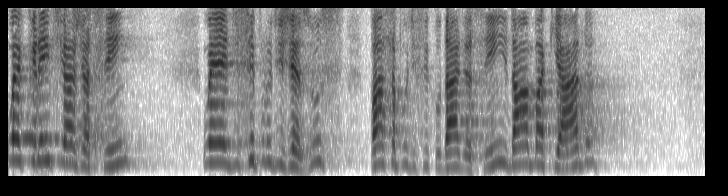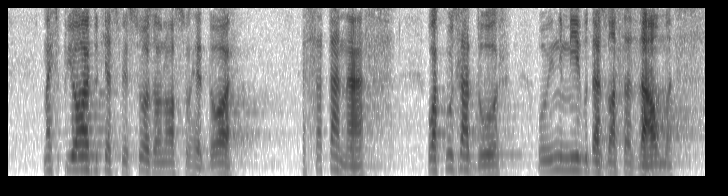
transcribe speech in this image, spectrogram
Ué, crente age assim? Ué, discípulo de Jesus passa por dificuldade assim e dá uma baqueada? Mas pior do que as pessoas ao nosso redor é Satanás, o acusador, o inimigo das nossas almas.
